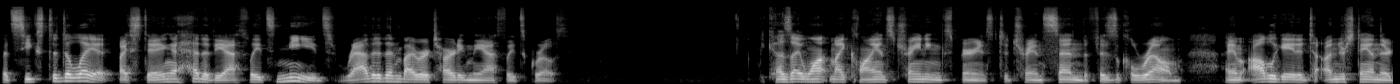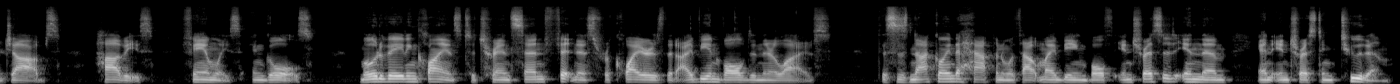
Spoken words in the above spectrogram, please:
but seeks to delay it by staying ahead of the athlete's needs rather than by retarding the athlete's growth. Because I want my client's training experience to transcend the physical realm, I am obligated to understand their jobs, hobbies, families, and goals. Motivating clients to transcend fitness requires that I be involved in their lives. This is not going to happen without my being both interested in them and interesting to them.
